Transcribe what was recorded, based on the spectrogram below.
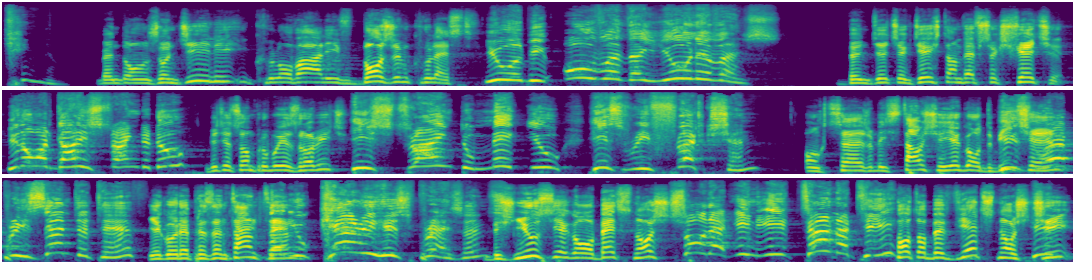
kingdom. będą rządzili i królowali w Bożym Królestwie. You will be over the universe. Będziecie gdzieś tam we wszechświecie. You know what God is trying to do? Wiecie, co on próbuje zrobić? He's trying to make you his reflection, On chce, żebyś stał się jego odbiciem, jego reprezentantem, byś niósł jego obecność so po to, by w wieczności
